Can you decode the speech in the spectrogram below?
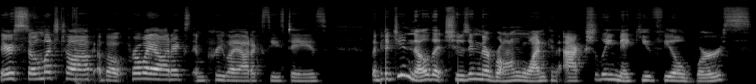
There's so much talk about probiotics and prebiotics these days, but did you know that choosing the wrong one can actually make you feel worse?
